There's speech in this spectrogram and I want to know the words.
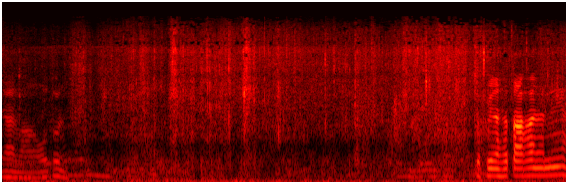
Yan mga utol. Yung nasa tahanan niya.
